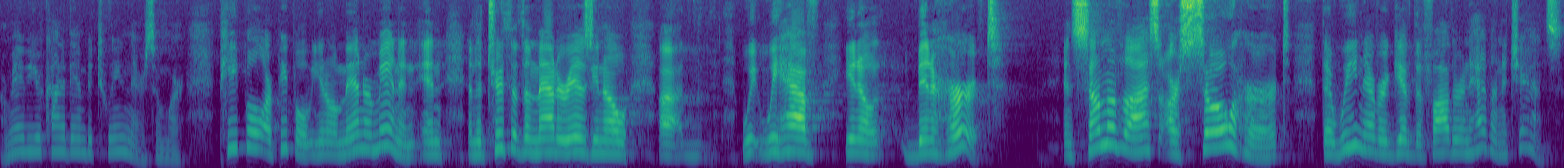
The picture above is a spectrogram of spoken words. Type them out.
Or maybe you're kind of in between there somewhere. People are people, you know, men are men. And, and, and the truth of the matter is, you know, uh, we, we have, you know, been hurt. And some of us are so hurt that we never give the Father in heaven a chance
